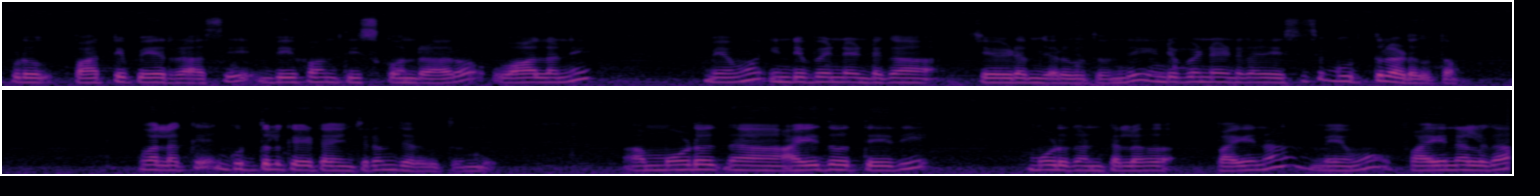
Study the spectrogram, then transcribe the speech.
ఇప్పుడు పార్టీ పేరు రాసి బీఫామ్ తీసుకొని రారో వాళ్ళని మేము ఇండిపెండెంట్గా చేయడం జరుగుతుంది. ఇండిపెండెంట్గా చేసేసి గుర్తులు అడుగుతాం. వాళ్ళకి గుర్తులు కేటాయించడం జరుగుతుంది. ఆ మూడో ఐదో తేదీ మూడు గంటల పైన మేము ఫైనల్గా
